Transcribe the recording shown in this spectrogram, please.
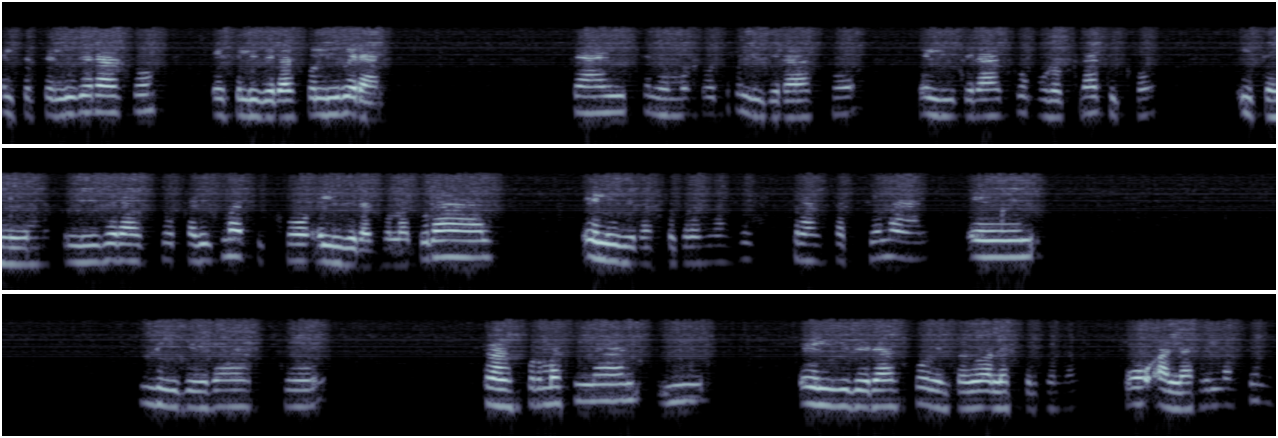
El tercer liderazgo es el liderazgo liberal. De ahí tenemos otro liderazgo, el liderazgo burocrático, y tenemos el liderazgo carismático, el liderazgo natural, el liderazgo transaccional, el liderazgo transformacional y el liderazgo orientado a las personas o a las relaciones.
